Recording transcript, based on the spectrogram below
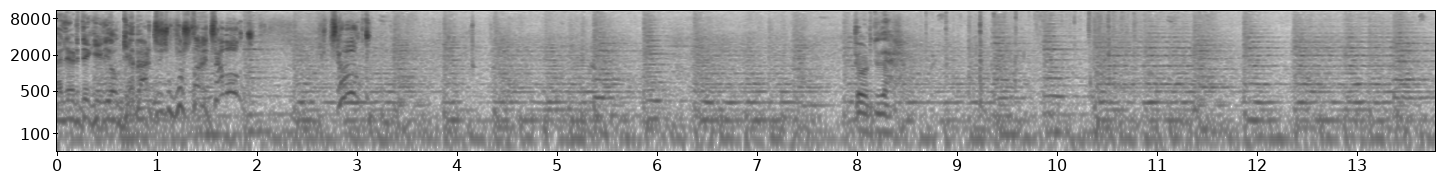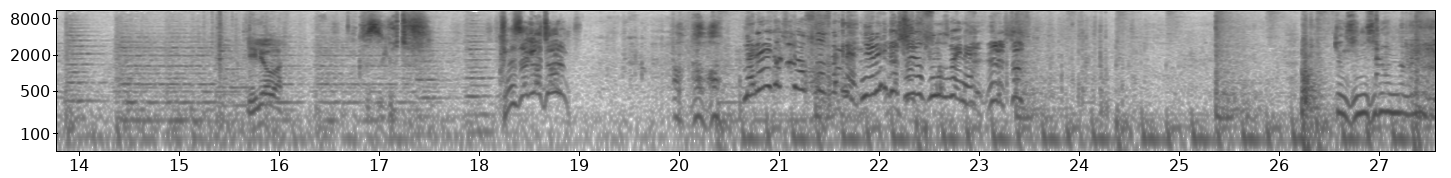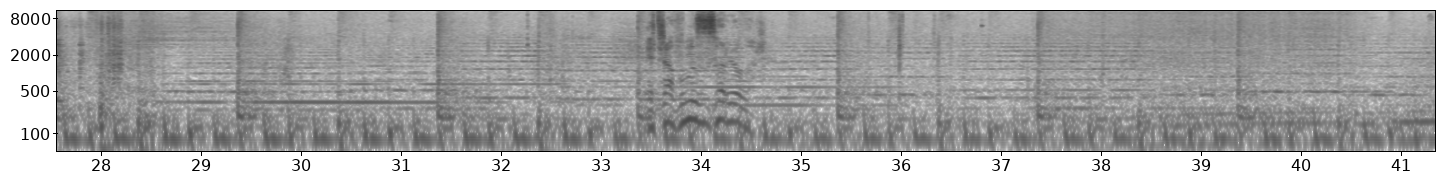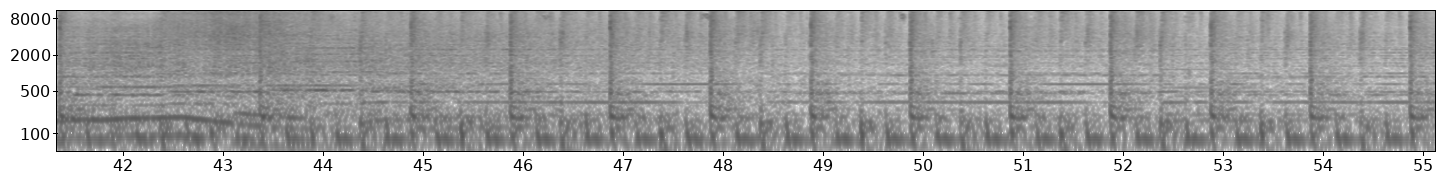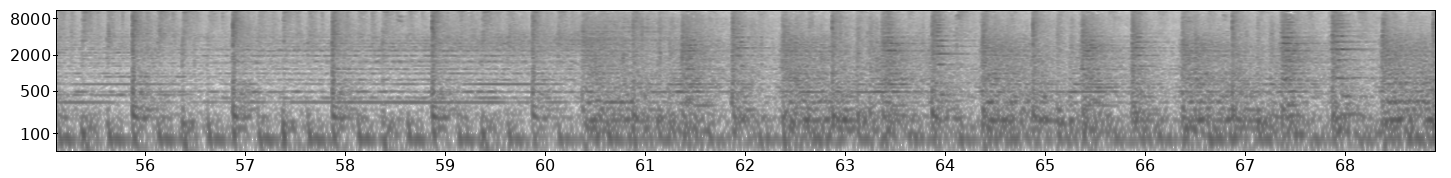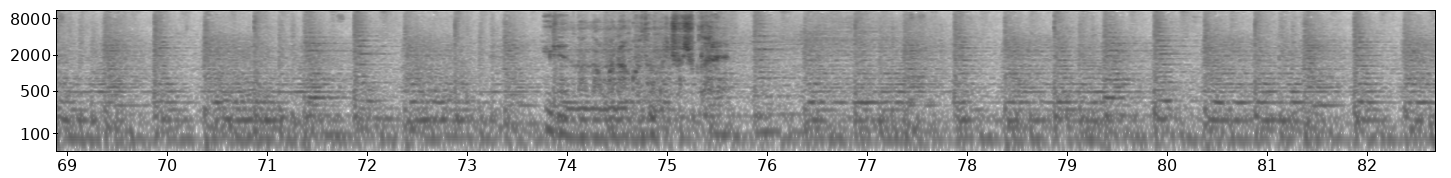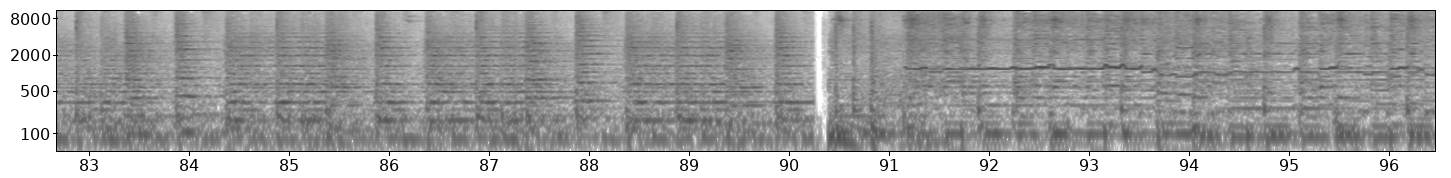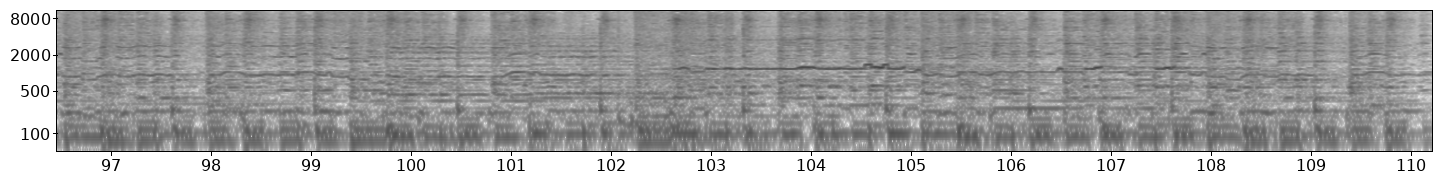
Diğerleri de geliyor. Gebertin şu puşları çabuk. Çabuk. Gördüler. Geliyorlar. Kızı götür. Kızı götür. Nereye götürüyorsunuz beni? Nereye götürüyorsunuz beni? Gözümüzün önünde lan. Etrafımızı sarıyorlar.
